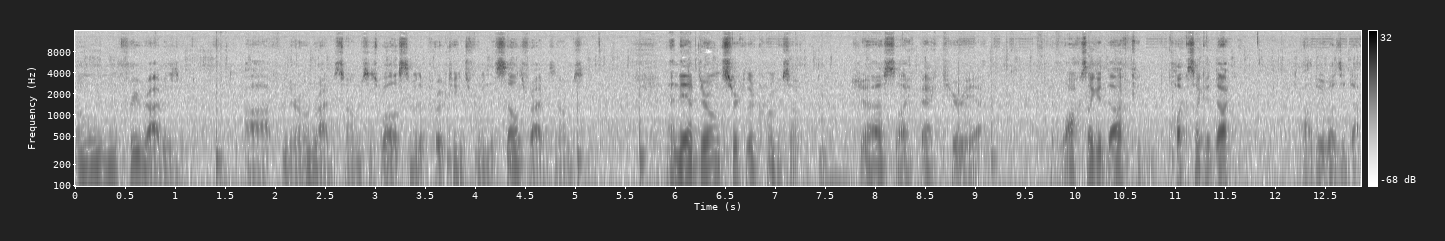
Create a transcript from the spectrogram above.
own free ribosomes, uh, from their own ribosomes, as well as some of the proteins from the cell's ribosomes. And they have their own circular chromosome, just like bacteria. It walks like a duck and clucks like a duck, probably was a duck.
